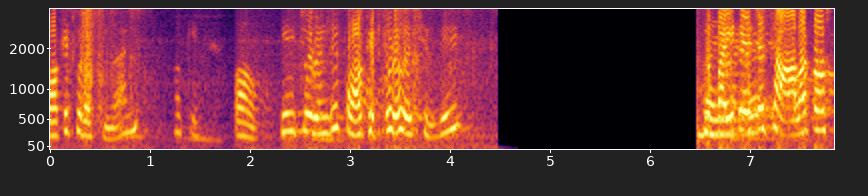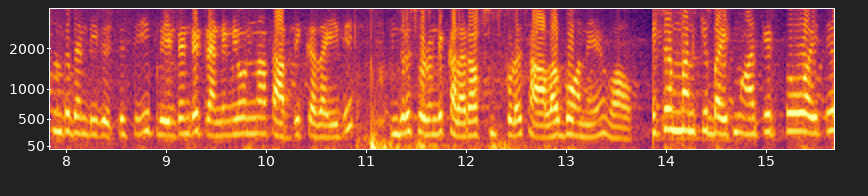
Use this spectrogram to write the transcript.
పాకెట్ కూడా వస్తుందా అండి? ఓకే ఇది చూడండి పాకెట్ కూడా వచ్చింది. సో బయట అయితే చాలా కాస్ట్ ఉంటుందండి ఇది వచ్చేసి. ఇప్పుడు ఏంటంటే ట్రెండింగ్లో ఉన్న ఫ్యాబ్రిక్ కదా ఇది. ఇందులో చూడండి కలర్ ఆప్షన్స్ కూడా చాలా బాగున్నాయి. వావ్. అయితే మనకి బయట మార్కెట్తో అయితే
